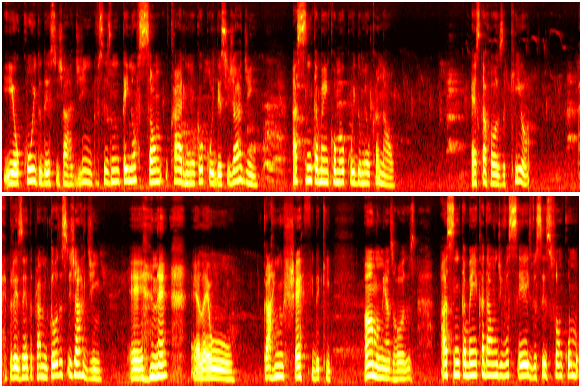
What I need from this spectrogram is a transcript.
E eu cuido desse jardim, que vocês não têm noção o carinho que eu cuido desse jardim. Assim também como eu cuido do meu canal. Esta rosa aqui, ó, representa para mim todo esse jardim é, né? Ela é o carrinho-chefe daqui. Amo minhas rosas. Assim também é cada um de vocês. Vocês são como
